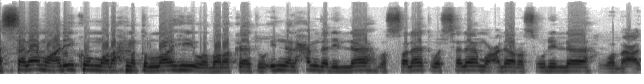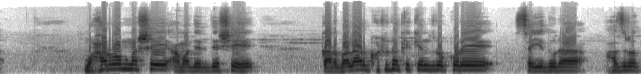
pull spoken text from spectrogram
আসসালামু আলাইকুম ওরহমতুল্লাহি ওবরাকাত ইন আলহামদুলিল্লাহ ওসালাত ওয়াসালাম আলা রসুলিল্লাহ ওবাদ মোহরম মাসে আমাদের দেশে কারবালার ঘটনাকে কেন্দ্র করে সৈয়দুনা হযরত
